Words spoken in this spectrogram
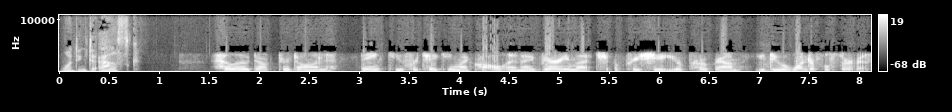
wanting to ask? Hello, Dr. Dawn. Thank you for taking my call, and I very much appreciate your program. You do a wonderful service.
